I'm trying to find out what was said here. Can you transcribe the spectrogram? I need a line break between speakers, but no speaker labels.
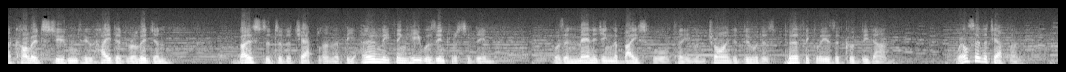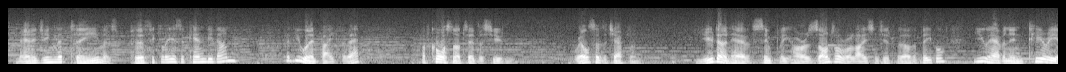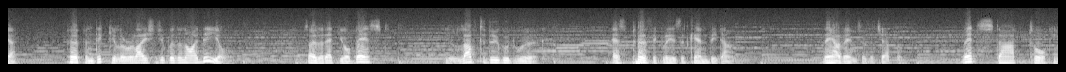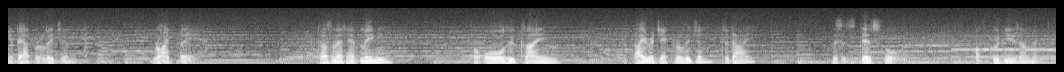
A college student who hated religion boasted to the chaplain that the only thing he was interested in was in managing the baseball team and trying to do it as perfectly as it could be done. Well, said the chaplain, managing the team as perfectly as it can be done? But you weren't paid for that. Of course not, said the student. Well, said the chaplain, you don't have simply horizontal relationships with other people. You have an interior, perpendicular relationship with an ideal. So that at your best, you love to do good work as perfectly as it can be done. Now then, said the chaplain, let's start talking about religion right there. Doesn't that have meaning for all who claim that they reject religion today? This is Des Ford of Good News Unlimited.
